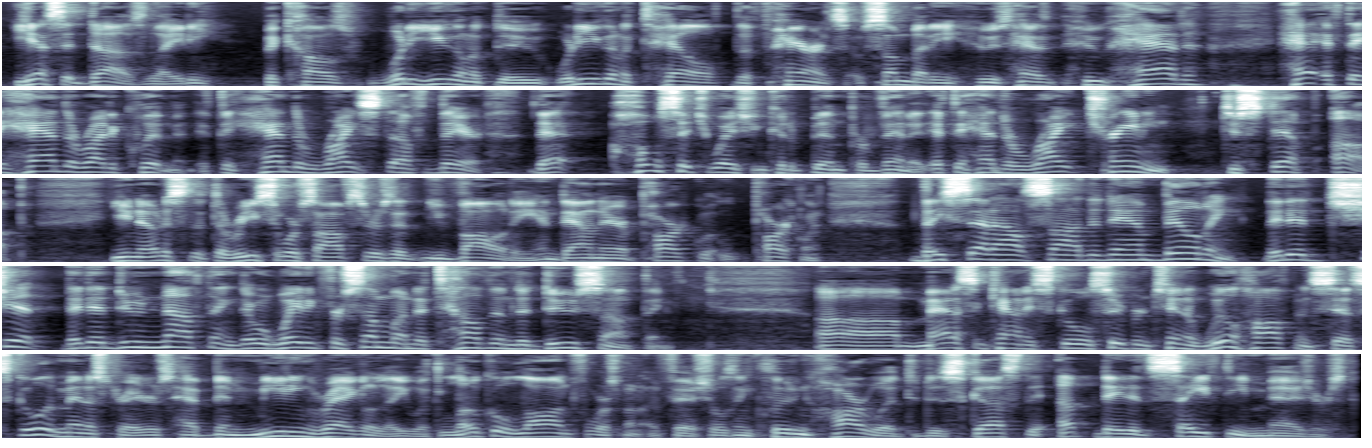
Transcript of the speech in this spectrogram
yes, it does, lady because what are you going to do? What are you going to tell the parents of somebody who's had who had, had if they had the right equipment, if they had the right stuff there, that whole situation could have been prevented. If they had the right training to step up, you notice that the resource officers at Uvalde and down there at Park, Parkland, they sat outside the damn building. They did shit. They did do nothing. They were waiting for someone to tell them to do something. Uh, Madison County School Superintendent Will Hoffman said school administrators have been meeting regularly with local law enforcement officials, including Harwood, to discuss the updated safety measures.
